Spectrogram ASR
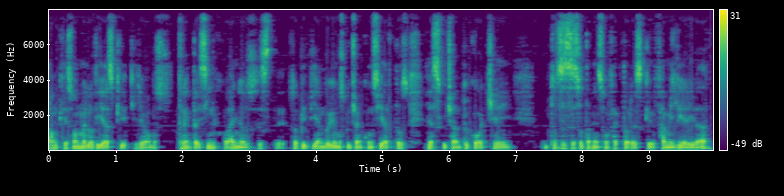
aunque son melodías que, llevamos 35 años este, repitiendo y hemos escuchado en conciertos y has escuchado en tu coche. Y, entonces eso también son factores que familiaridad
